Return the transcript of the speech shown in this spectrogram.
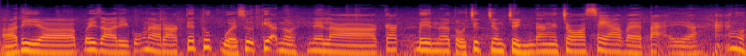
À, thì uh, bây giờ thì cũng là, là kết thúc buổi sự kiện rồi Nên là các bên uh, tổ chức chương trình đang cho xe về tại hãng rồi.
